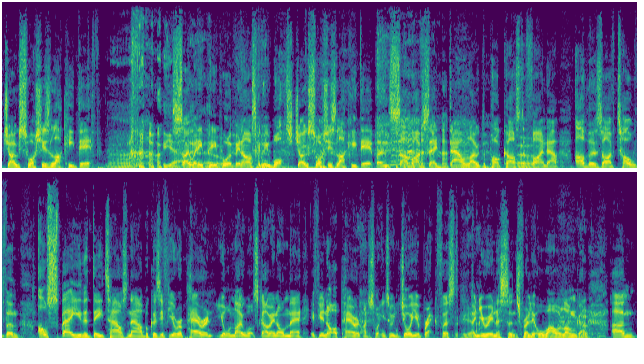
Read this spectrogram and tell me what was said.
Joe Swash's Lucky Dip. Oh, yeah. So many people have been asking me what's Joe Swash's Lucky Dip, and some I've said download the podcast Oh. to find out. Others I've told them I'll spare you the details now because if you're a parent, you'll know what's going on there. If you're not a parent, I just want you to enjoy your breakfast and your innocence for a little while longer. Um,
